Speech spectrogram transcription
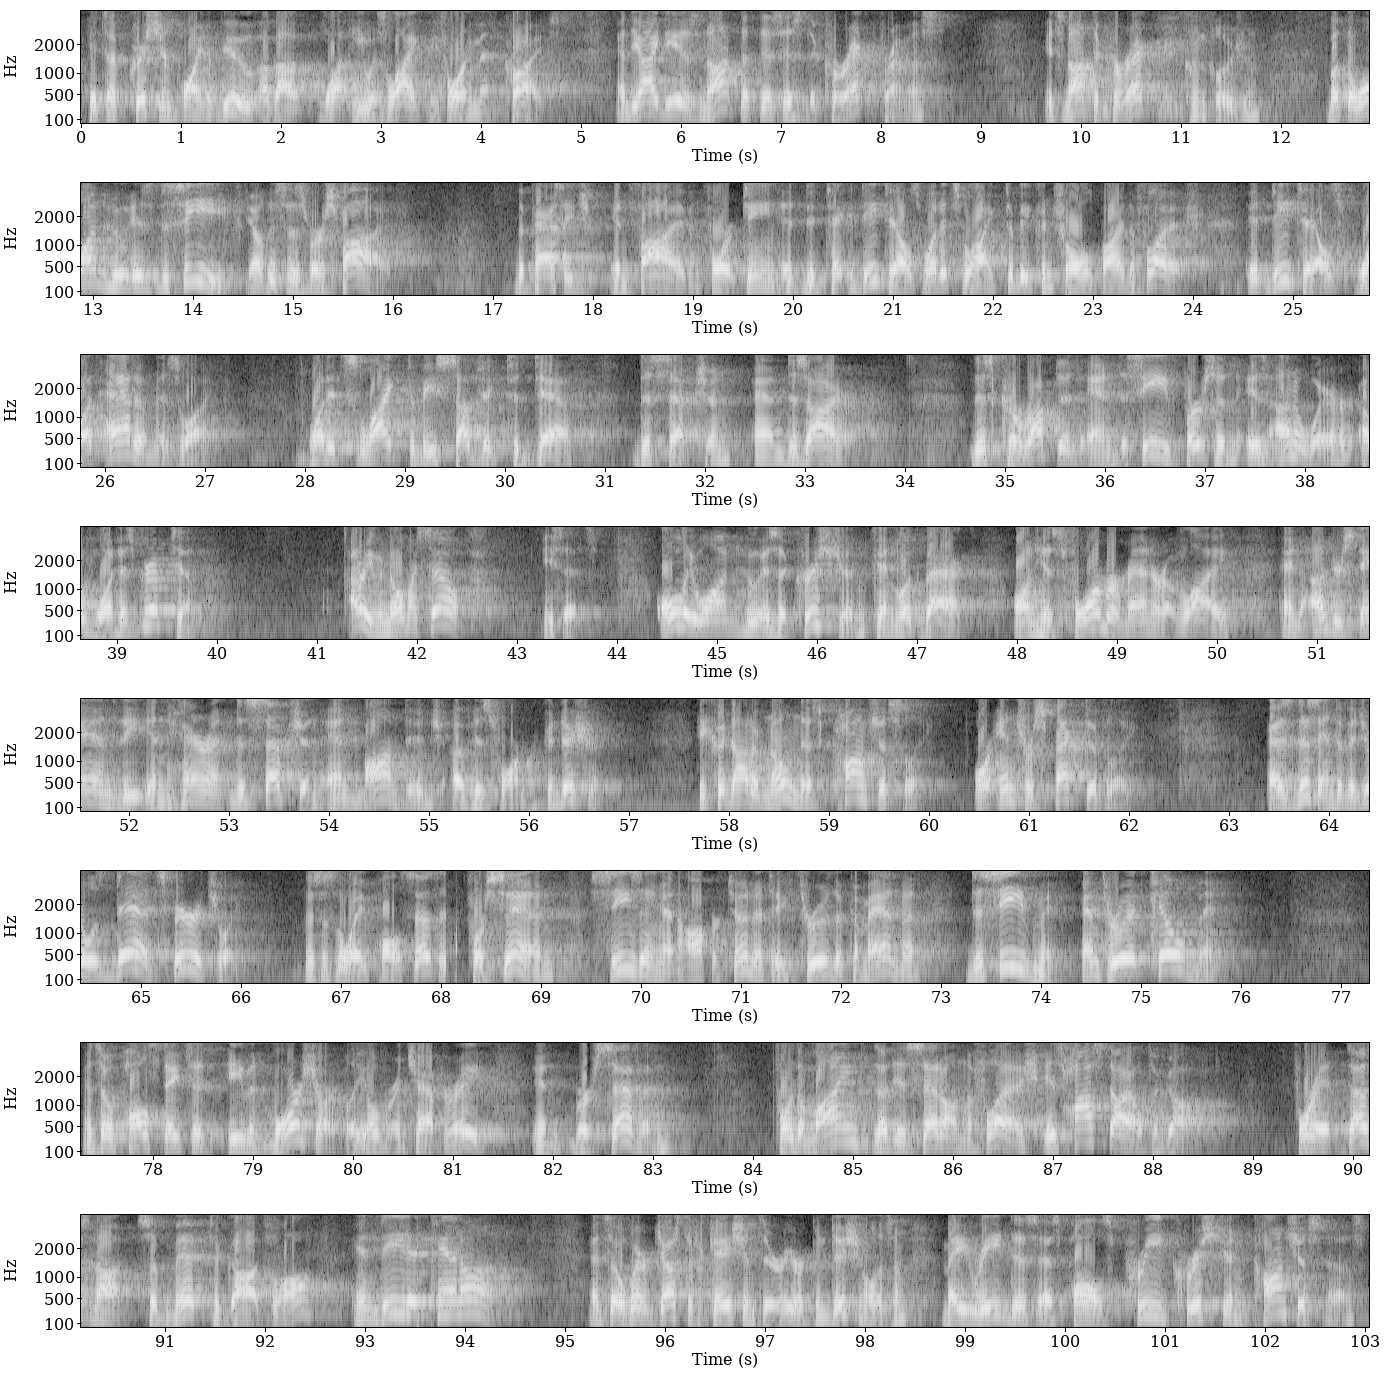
It's a Christian point of view about what he was like before he met Christ. And the idea is not that this is the correct premise, it's not the correct conclusion, but the one who is deceived. You know, this is verse 5. The passage in 5 and 14, it, deta- it, details what it's like to be controlled by the flesh. It details what Adam is like, what it's like to be subject to death, deception, and desire. This corrupted and deceived person is unaware of what has gripped him. I don't even know myself, he says. Only one who is a Christian can look back on his former manner of life and understand the inherent deception and bondage of his former condition. He could not have known this consciously or introspectively, as this individual is dead spiritually. This is the way Paul says it. For sin, seizing an opportunity through the commandment, deceived me and through it killed me. And so Paul states it even more sharply over in chapter 8 in verse 7 For the mind that is set on the flesh is hostile to God. For it does not submit to God's law. Indeed, it cannot. And so, where justification theory or conditionalism may read this as Paul's pre Christian consciousness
